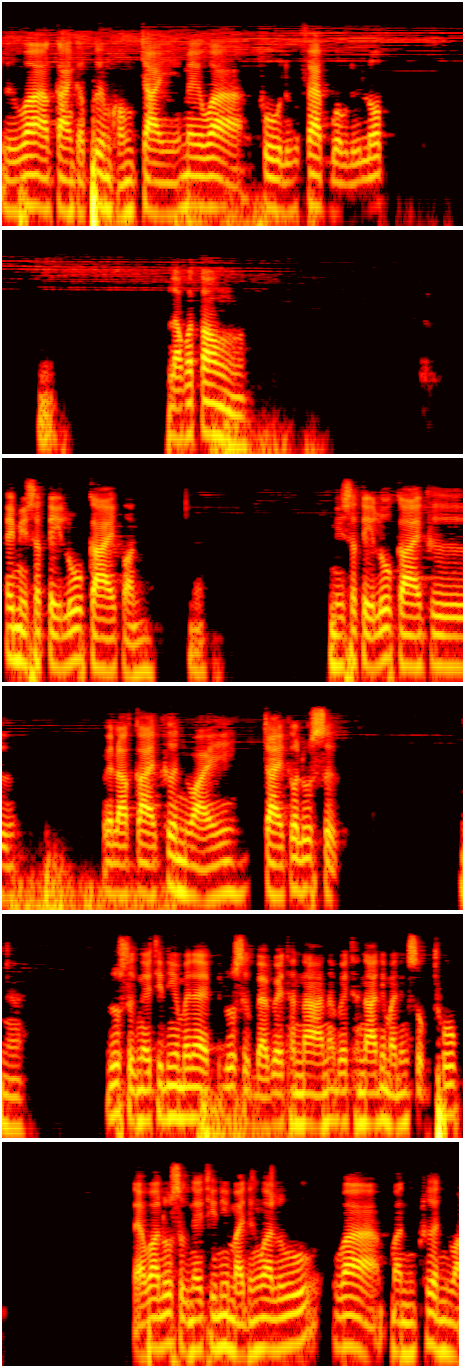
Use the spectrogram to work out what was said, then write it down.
หรือว่าอาการกระเพื่อมของใจไม่ว่าฟูหรือแฟบบวกหรือลบ เราก็ต้องให้มีสติรู้กายก่อน มีสติรู้กายคือเวลากายเคลื่อนไหว ใจก็รู้สึกนะรู้สึกในที่นี้ไม่ได้รู้สึกแบบเวทนานะเวทนาที่หมายถึงสุขทุกข์แต่ว่ารู้สึกในที่นี้หมายถึงว่ารู้ว่ามันเคลื่อนไหว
